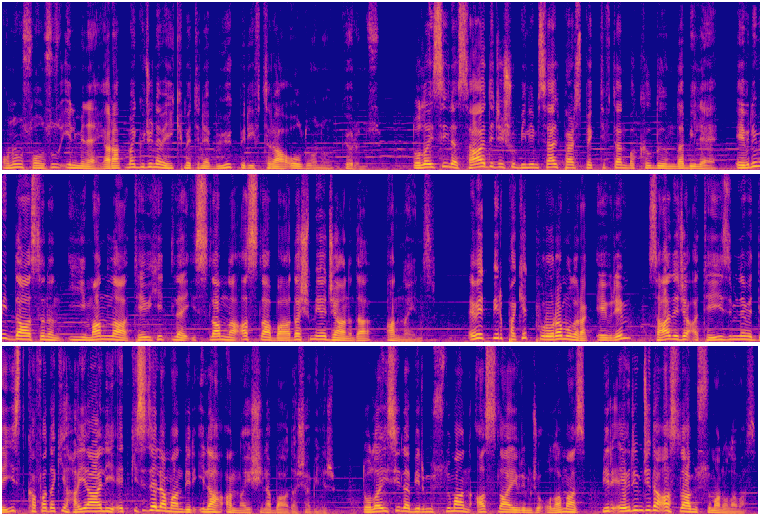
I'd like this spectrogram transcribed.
onun sonsuz ilmine, yaratma gücüne ve hikmetine büyük bir iftira olduğunu görünüz. Dolayısıyla sadece şu bilimsel perspektiften bakıldığında bile evrim iddiasının imanla, tevhidle, İslam'la asla bağdaşmayacağını da anlayınız. Evet bir paket program olarak evrim sadece ateizmle ve deist kafadaki hayali etkisiz eleman bir ilah anlayışıyla bağdaşabilir. Dolayısıyla bir Müslüman asla evrimci olamaz, bir evrimci de asla Müslüman olamaz.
